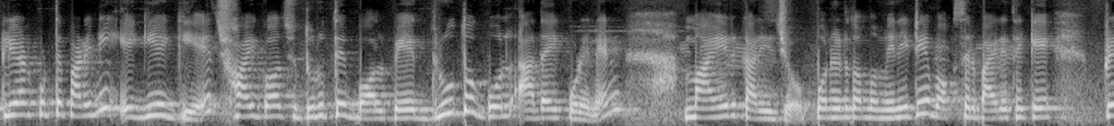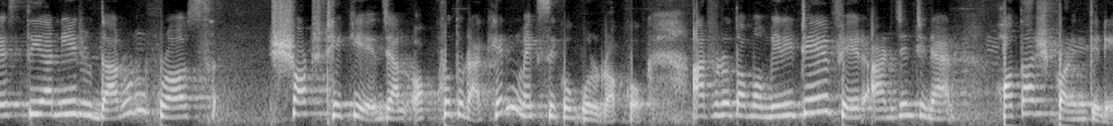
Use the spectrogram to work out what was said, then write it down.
ক্লিয়ার করতে পারেনি, এগিয়ে গিয়ে ছয় গজ দূরত্বে বল পেয়ে দ্রুত গোল আদায় করে নেন মায়ের কারিজো। পনেরোতম মিনিটে বক্সের বাইরে থেকে প্রেস্তিয়ানির দারুণ ক্রস শট ঠেকিয়ে জাল অক্ষত রাখেন মেক্সিকো গোলরক্ষক। আঠারোতম মিনিটে ফের আর্জেন্টিনার হতাশ করেন তিনি।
